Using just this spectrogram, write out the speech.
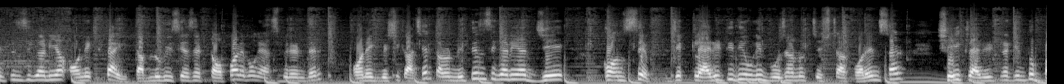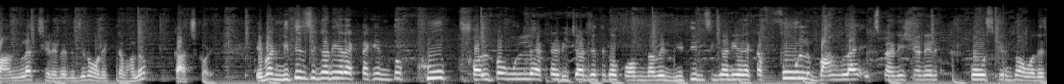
নিতিন সিংহানিয়া অনেকটাই ডাব্লিউবিসিএস এর টপার এবং অ্যাসপিরেন্টদের অনেক বেশি কাছের, কারণ নিতিন সিংহানিয়ার যে কনসেপ্ট যে ক্ল্যারিটি দিয়ে উনি বোঝানোর চেষ্টা করেন স্যার সেই ক্ল্যারিটিটা কিন্তু বাংলার ছেলেমেয়েদের জন্য অনেকটা ভালো কাজ করে। এবার নিতিন সিংহানিয়ার একটা কিন্তু খুব স্বল্প মূল্যে একটা রিচার্জের থেকেও কম দামে নিতিন সিংহানিয়ার একটা ফুল বাংলা এক্সপ্লেনেশনের কোর্স কিন্তু আমাদের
